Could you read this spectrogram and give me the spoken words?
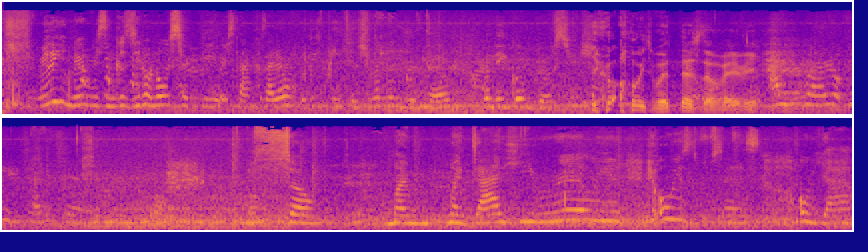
He's really nervous because you don't know what's her favorite snack. Because I don't really pay attention when they go go when they go grocery shopping. You're always with us though, baby. I know, but I don't pay attention. So, my my dad, he really, he always says, "Oh yeah,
